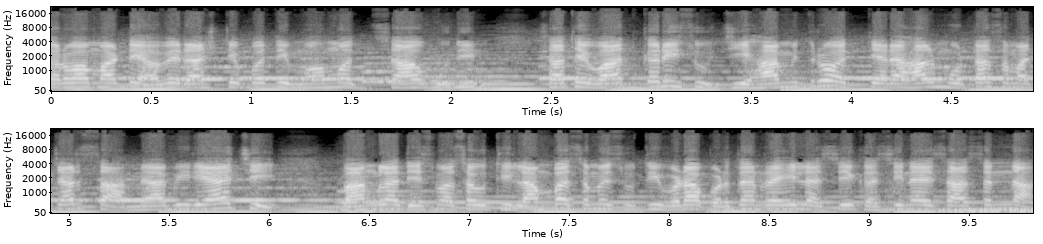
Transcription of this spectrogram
કરવા માટે હવે રાષ્ટ્રપતિ મોહમ્મદ શાહબુદ્દીન સાથે વાત કરીશું. જી હા મિત્રો, અત્યારે હાલ મોટા સમાચાર સામે આવી રહ્યા છે. બાંગ્લાદેશમાં સૌથી લાંબા સમય સુધી વડાપ્રધાન રહેલા શેખ હસીનાએ શાસનના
